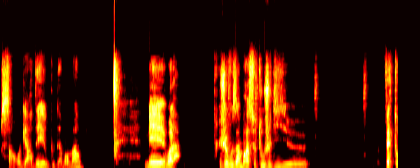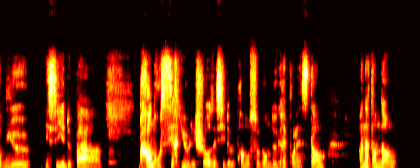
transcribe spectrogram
sans regarder au bout d'un moment. Mais voilà, je vous embrasse tous. Je dis, euh, faites au mieux. Essayez de pas prendre au sérieux les choses. Essayez de le prendre au second degré pour l'instant. En attendant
